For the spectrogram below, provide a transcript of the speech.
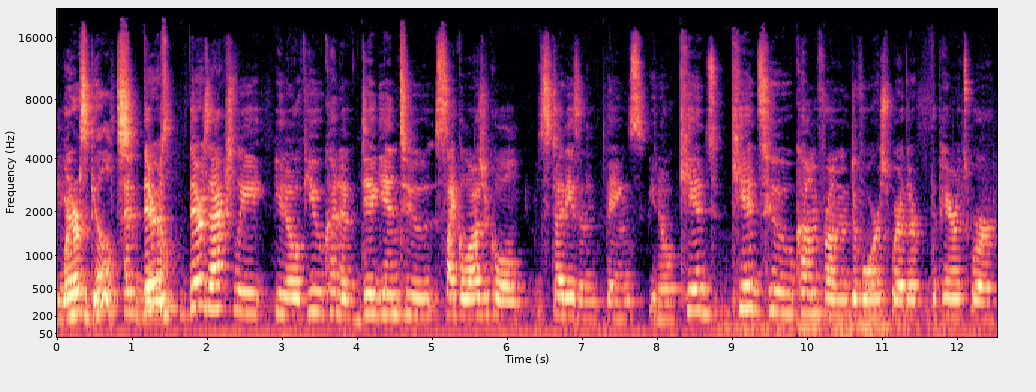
wears guilt. And you there's know? there's actually you know if you kind of dig into psychological studies and things you know kids kids who come from divorce where their the parents were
